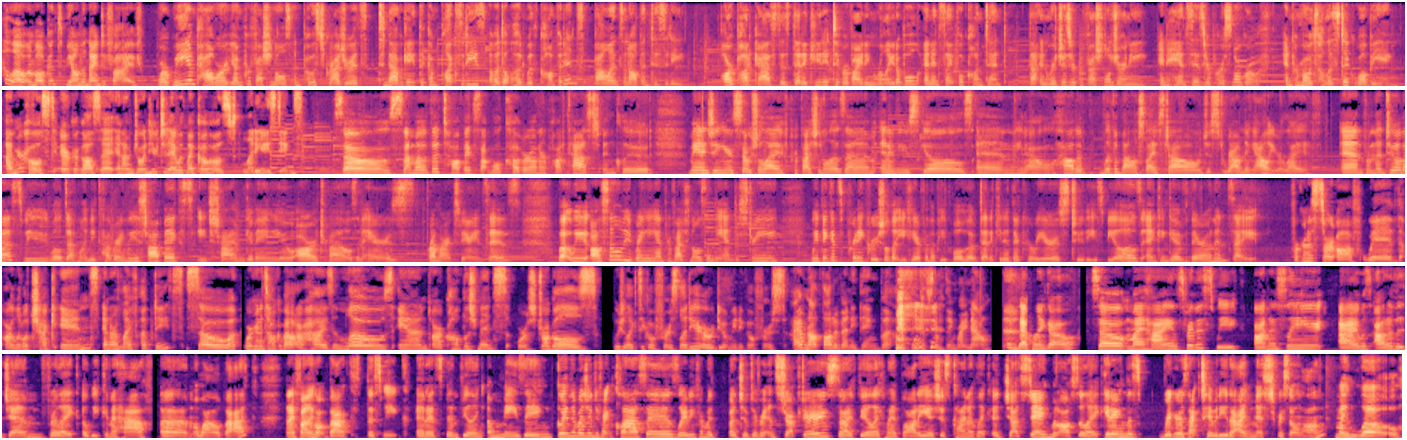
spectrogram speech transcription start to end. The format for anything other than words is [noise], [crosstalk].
Hello, and welcome to Beyond the 9 to 5, where we empower young professionals and postgraduates to navigate the complexities of adulthood with confidence, balance, and authenticity. Our podcast is dedicated to providing relatable and insightful content that enriches your professional journey, enhances your personal growth, and promotes holistic well being. I'm your host, Erika Gossett, and I'm joined here today with my co host, Lettie Hastings. So, some of the topics that we'll cover on our podcast include managing your social life, professionalism, interview skills, and you know, how to live a balanced lifestyle, just rounding out your life. And from the two of us, we will definitely be covering these topics, each time giving you our trials and errors from our experiences. But we also will be bringing in professionals in the industry. We think it's pretty crucial that you hear from the people who have dedicated their careers to these fields and can give their own insight. We're going to start off with our little check ins and our life updates. So, we're going to talk about our highs and lows and our accomplishments or struggles. Would you like to go first, Lettie, or do you want me to go first? I have not thought of anything, but I'll think of [laughs] something right now. Definitely go. So, my highs for this week, honestly, I was out of the gym for like a week and a half um, a while back. And I finally got back this week and it's been feeling amazing. Going to a bunch of different classes, learning from a bunch of different instructors. So I feel like my body is just kind of like adjusting, but also like getting this rigorous activity that I missed for so long. My low.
